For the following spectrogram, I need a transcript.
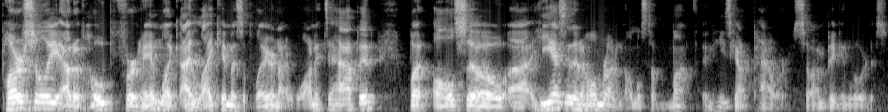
partially out of hope for him. Like I like him as a player and I want it to happen, but also uh, he hasn't hit a home run in almost a month and he's got power. So I'm picking Lourdes.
